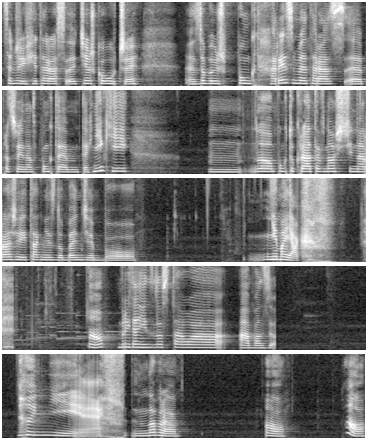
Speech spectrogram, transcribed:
Sanjay się teraz y, ciężko uczy. Zdobył już punkt charyzmy, teraz y, pracuje nad punktem techniki. Mm, No, punktu kreatywności na razie i tak nie zdobędzie, bo nie ma jak. No, Britanii dostała awans. Nie. No Dobra. O. O.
